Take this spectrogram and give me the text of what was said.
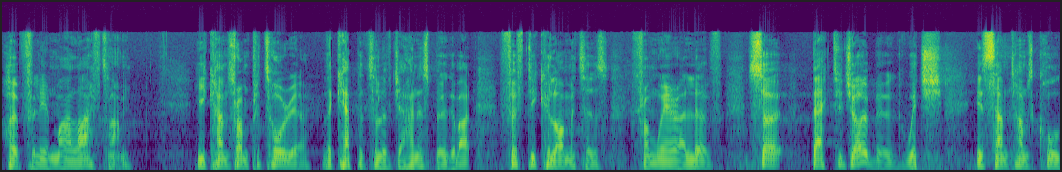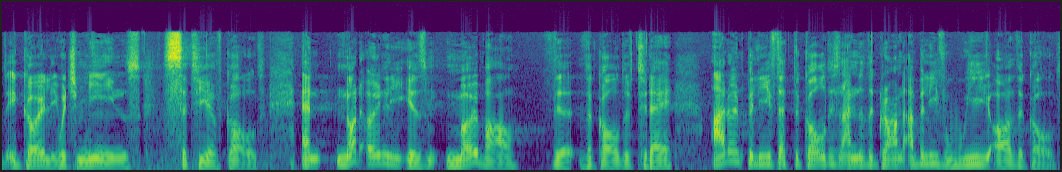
hopefully in my lifetime. He comes from Pretoria, the capital of Johannesburg, about 50 kilometers from where I live. So back to Joburg, which is sometimes called Egoli, which means city of gold. And not only is mobile the, the gold of today, I don't believe that the gold is under the ground. I believe we are the gold.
